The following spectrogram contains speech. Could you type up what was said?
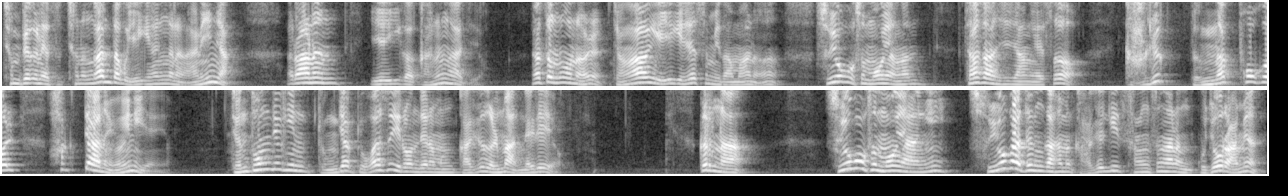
1100원에서 1000원 간다고 얘기한 건 아니냐라는 얘기가 가능하지요. 여튼 오늘 정확하게 얘기했습니다만은 수요 곡선 모양은 자산시장에서 가격 등락폭을 확대하는 요인이에요. 전통적인 경제학 교과서 이론대로는 가격 얼마 안 내려요. 그러나 수요 곡선 모양이 수요가 증가하면 가격이 상승하는 구조라면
